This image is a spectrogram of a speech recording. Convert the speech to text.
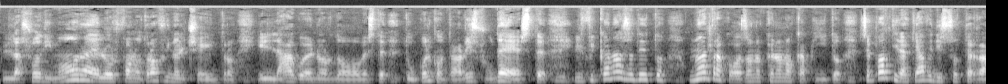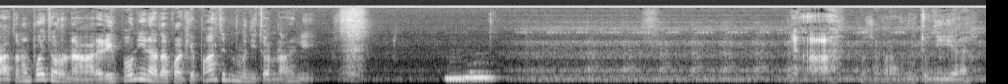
la sua dimora è l'orfanotrofio nel centro, il lago è nord-ovest, dunque il contrario è sud-est. Il ficcanaso ha detto un'altra cosa che non ho capito. Se porti la chiave di sotterrata non puoi tornare, riponila da qualche parte prima di tornare lì. Ah, cosa avrà voluto dire?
